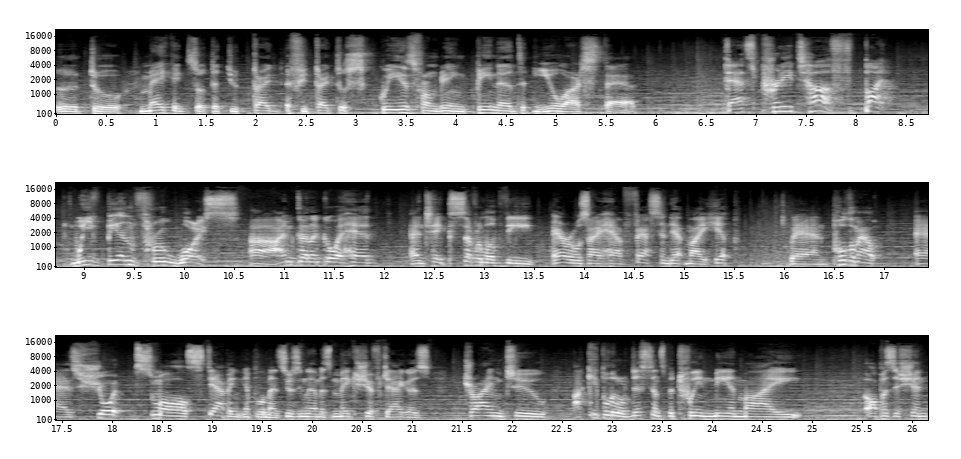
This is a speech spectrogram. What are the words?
uh, to make it so that you try. If you try to squeeze from being pinned, you are stabbed. That's pretty tough, but we've been through worse. Uh, I'm gonna go ahead and take several of the arrows I have fastened at my hip and pull them out as short, small stabbing implements, using them as makeshift daggers, trying to uh, keep a little distance between me and my opposition,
